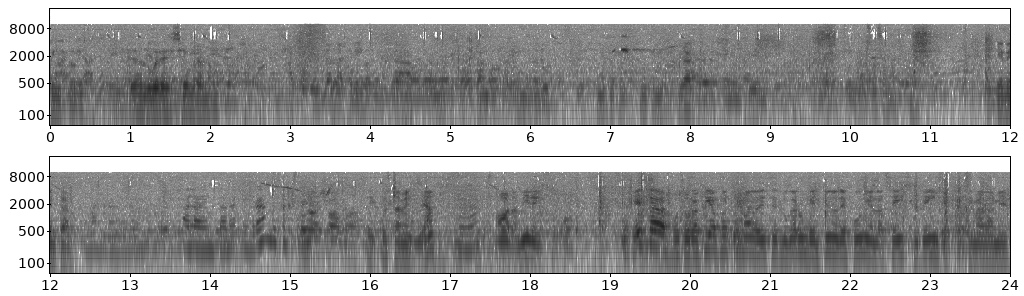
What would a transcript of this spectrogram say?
Pinto, eran lugares de siembra, ¿no? ¿A qué ventana. ¿A qué ventana? A la ventana que grande, esa que está ahí. Sí, justamente, ¿ya? Ahora, miren. Esta fotografía fue tomada de este lugar un 21 de junio a las 6 y 20 aproximadamente.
